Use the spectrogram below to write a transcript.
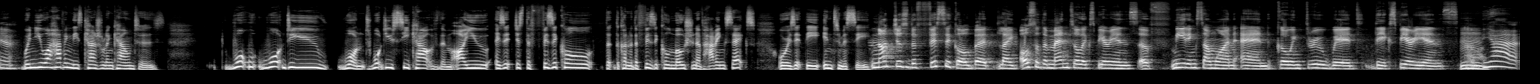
Yeah. when you are having these casual encounters what what do you want what do you seek out of them are you is it just the physical the, the kind of the physical motion of having sex or is it the intimacy Not just the physical, but like also the mental experience of meeting someone and going through with the experience. Um, Yeah,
